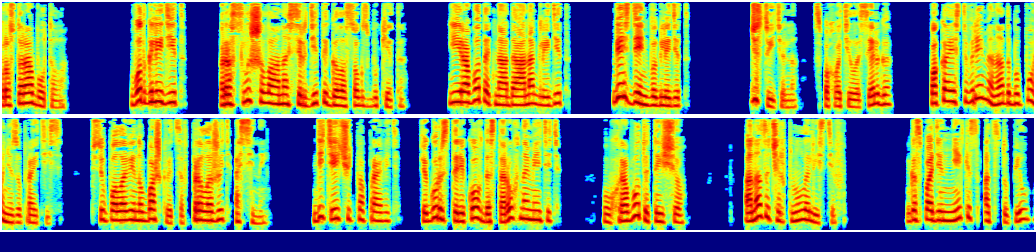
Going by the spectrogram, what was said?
просто работала. Вот глядит, расслышала она сердитый голосок с букета. Ей работать надо, а она глядит. Весь день выглядит. Действительно, спохватилась Эльга. Пока есть время, надо бы по низу пройтись. Всю половину башквицев проложить осиной. Детей чуть поправить, фигуры стариков да старух наметить. Ух, работы-то еще. Она зачерпнула листьев. Господин Некис отступил,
